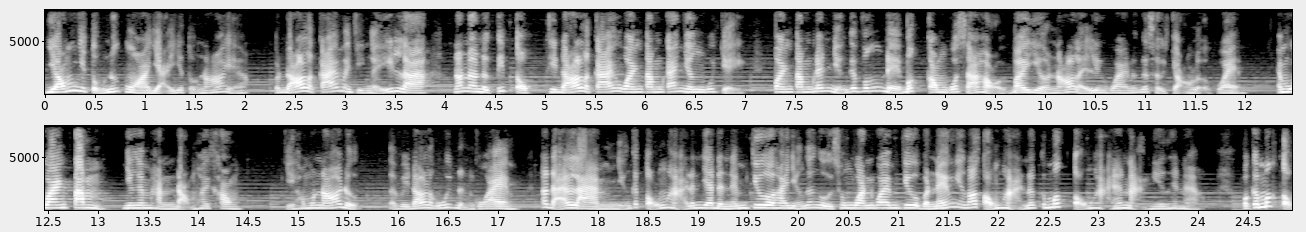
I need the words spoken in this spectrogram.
giống như tụi nước ngoài dạy cho tụi nó vậy đó và đó là cái mà chị nghĩ là nó nên được tiếp tục, thì đó là cái quan tâm cá nhân của chị quan tâm đến những cái vấn đề bất công của xã hội, bây giờ nó lại liên quan đến cái sự chọn lựa của em. Em quan tâm nhưng em hành động hay không? Chị không có nói được, tại vì đó là quyết định của em. Nó đã làm những cái tổn hại đến gia đình em chưa, hay những cái người xung quanh của em chưa? Và nếu như nó tổn hại, nó cái mức tổn hại nó nặng như thế nào? Và cái mức tổn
